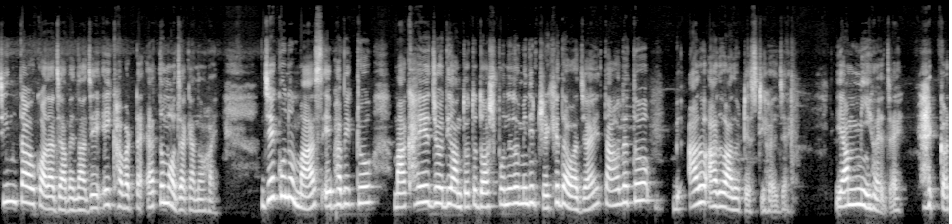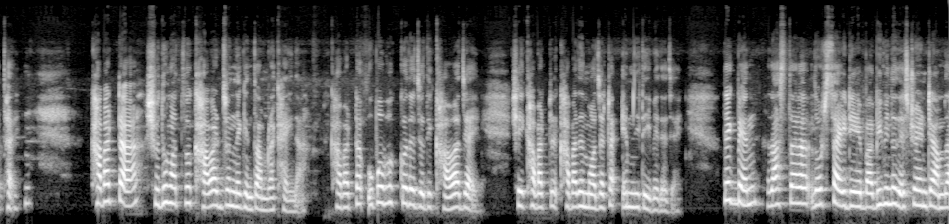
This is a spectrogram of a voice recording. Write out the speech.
চিন্তাও করা যাবে না যে এই খাবারটা এত মজা কেন হয়। যে কোনো মাছ এভাবে একটু মাখায়ে যদি অন্তত দশ পনেরো মিনিট রেখে দেওয়া যায়, তাহলে তো আরও আরও আরও টেস্টি হয়ে যায়। ইয়াম্মি হয়ে যায়, এক কথায়। খাবারটা শুধুমাত্র খাওয়ার জন্য কিন্তু আমরা খাই না। খাবারটা উপভোগ করে যদি খাওয়া যায় সেই খাবারটা, খাবারের মজাটা এমনিতেই বেড়ে যায়। দেখবেন রাস্তা রোড সাইডে বা বিভিন্ন রেস্টুরেন্টে আমরা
